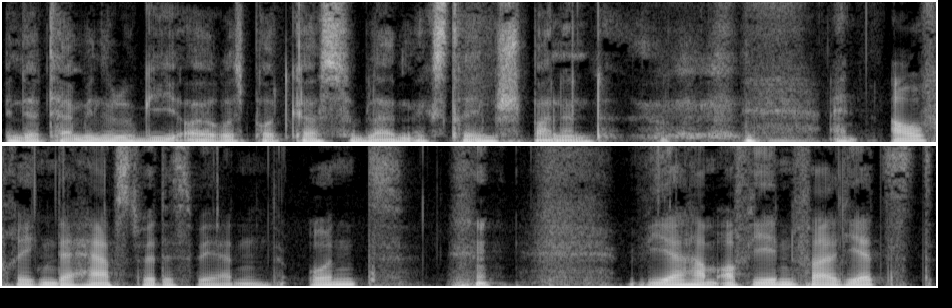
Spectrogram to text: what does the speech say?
in der Terminologie eures Podcasts zu bleiben, extrem spannend. Ein aufregender Herbst wird es werden. Und wir haben auf jeden Fall jetzt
